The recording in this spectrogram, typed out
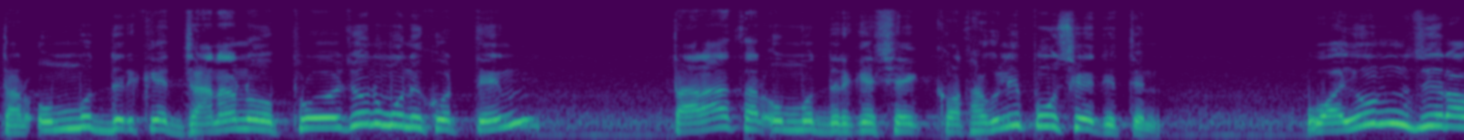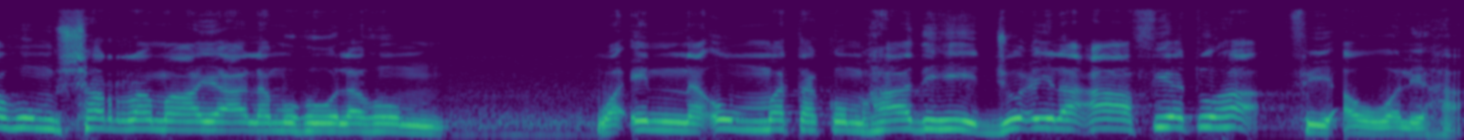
তার উম্মুদদেরকে জানানো প্রয়োজন মনে করতেন, তারা তার উম্মুদদেরকে সেই কথাগুলি পৌঁছে দিতেন। ওয়ায়ুন জিরাহুম শার্রামা ইয়ালামুহু লাহুম। ওয়া ইন্না উম্মাতাকুম হাদিহি জুইলা আফিয়াতুহা ফি আউয়ালিহা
